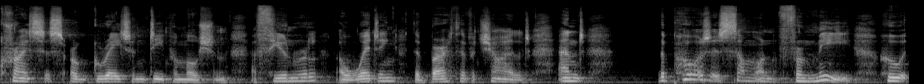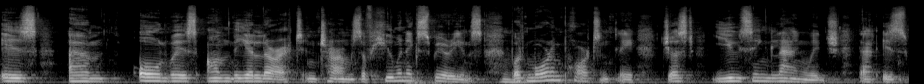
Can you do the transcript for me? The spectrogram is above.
crisis or great and deep emotion? A funeral, a wedding, the birth of a child. And the poet is someone, for me, who is um, always on the alert in terms of human experience, but more importantly, just using language that is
